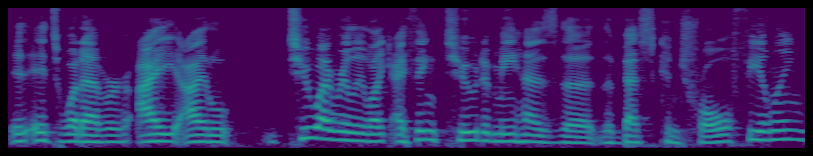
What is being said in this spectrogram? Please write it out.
it, it's whatever. I I two I really like. I think two to me has the the best control feeling,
